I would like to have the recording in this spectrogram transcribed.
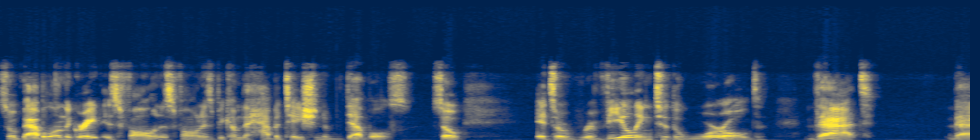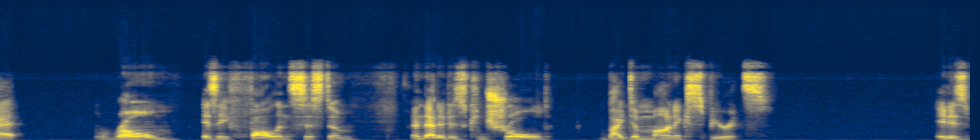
So Babylon the Great is fallen, is fallen, has become the habitation of devils. So it's a revealing to the world that that Rome is a fallen system and that it is controlled by demonic spirits. It has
